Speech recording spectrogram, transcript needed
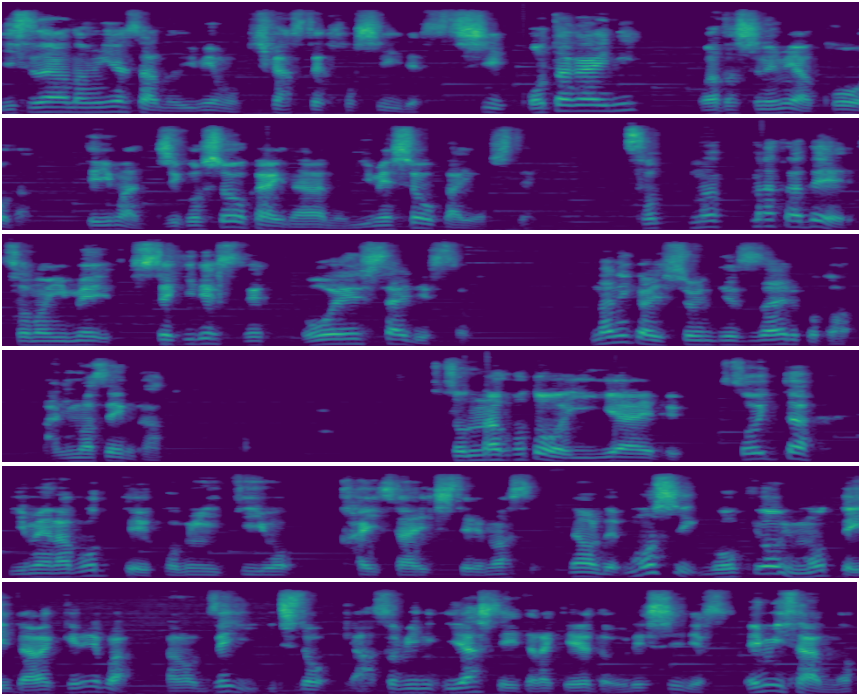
リスナーの皆さんの夢も聞かせてほしいですし、お互いに私の夢はこうだって今自己紹介ならぬ夢紹介をして、そんな中でその夢素敵ですね、応援したいですとか、何か一緒に手伝えることはありませんかそんなことを言い合える、そういった夢ラボっていうコミュニティを開催しています。なので、もしご興味持っていただければ、あの、ぜひ一度遊びにいらしていただけると嬉しいです。エミさんの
